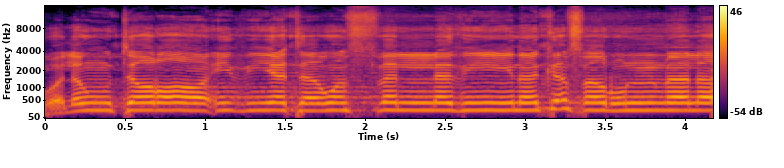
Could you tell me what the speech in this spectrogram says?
ولو ترى إذ يتوفى الذين كفروا الملائكة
